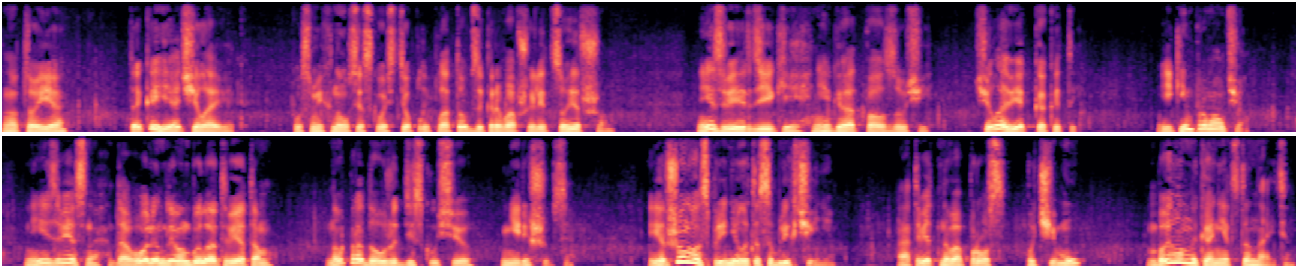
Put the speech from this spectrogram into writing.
Но то я, так и я человек, усмехнулся сквозь теплый платок, закрывавший лицо Ершон. Ни зверь дикий, ни гад ползучий. Человек, как и ты. Яким промолчал. Неизвестно, доволен ли он был ответом, но продолжить дискуссию не решился. Ершон воспринял это с облегчением. Ответ на вопрос «почему?» был наконец-то найден.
